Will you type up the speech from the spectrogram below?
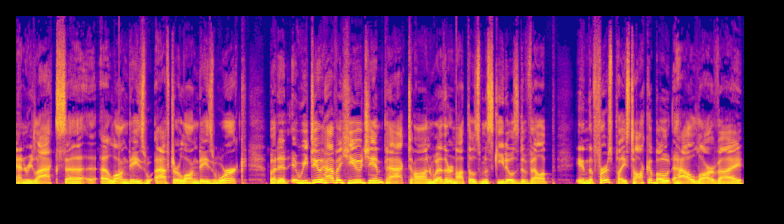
and relax uh, a long day's after a long day's work but it, it, we do have a huge impact on whether or not those mosquitoes develop in the first place talk about how larvae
